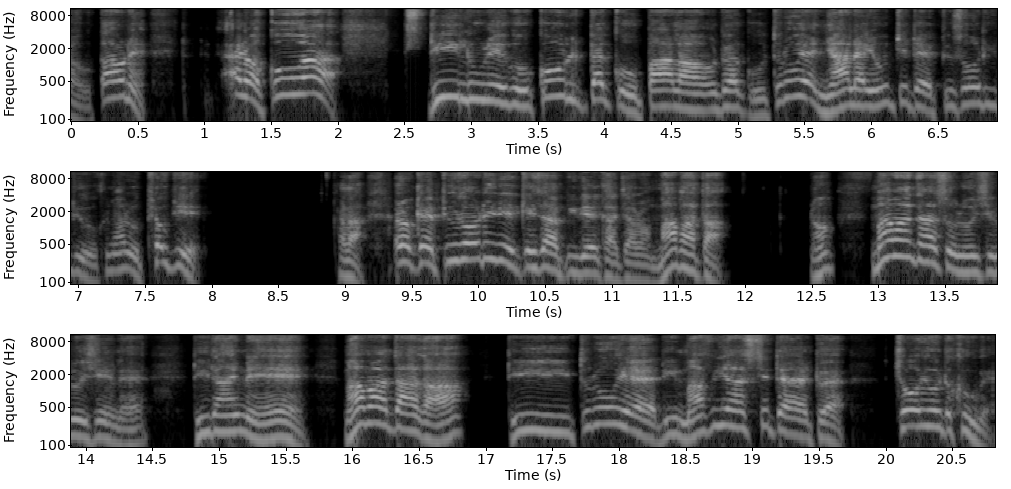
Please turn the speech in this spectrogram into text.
တော့ဘူးကောင်းတယ်အဲ့တော့ကိုက ဒီလူတွေကိုကိုတက်ကိုပါလာအောင်အတွက်ကိုသူတို့ရဲ့ညာလက်ယုံဖြစ်တဲ့ပြူစောတိတွေကိုခင်ဗျားတို့ဖြုတ်ပြစ်ဟတ်လားအဲ့တော့ကဲပြူစောတိတွေကိစ္စပြီးတဲ့အခါကျတော့မဘာသာနော်မဘာသာဆိုလို့ရှိလို့ရှိရင်လေဒီတိုင်းပဲမဘာသာကဒီသူတို့ရဲ့ဒီမာဖီးယားစစ်တပ်အတွက်ကြောရိုးတစ်ခုပဲ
